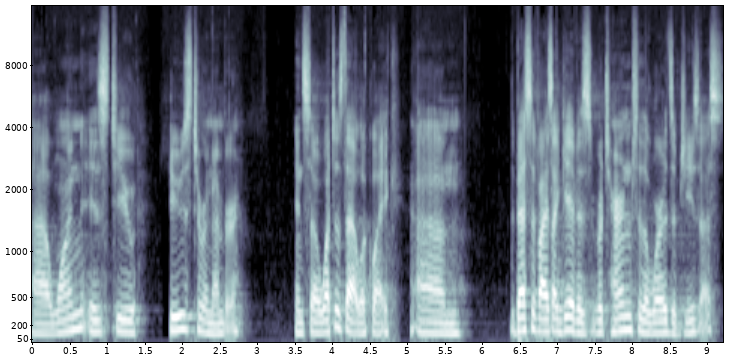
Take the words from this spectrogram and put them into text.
Uh, one is to choose to remember. And so, what does that look like? Um, the best advice I give is return to the words of Jesus.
